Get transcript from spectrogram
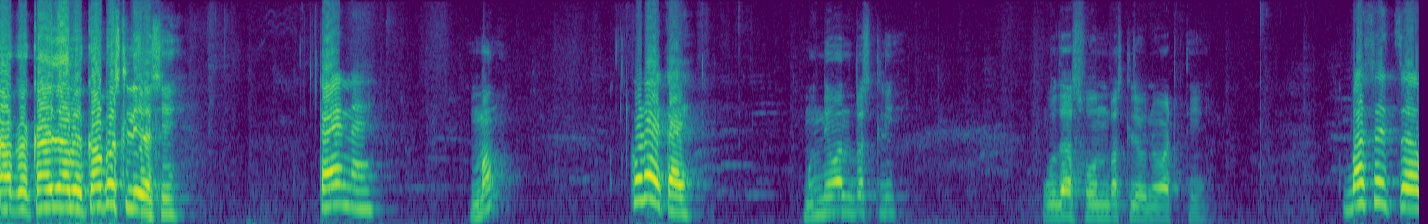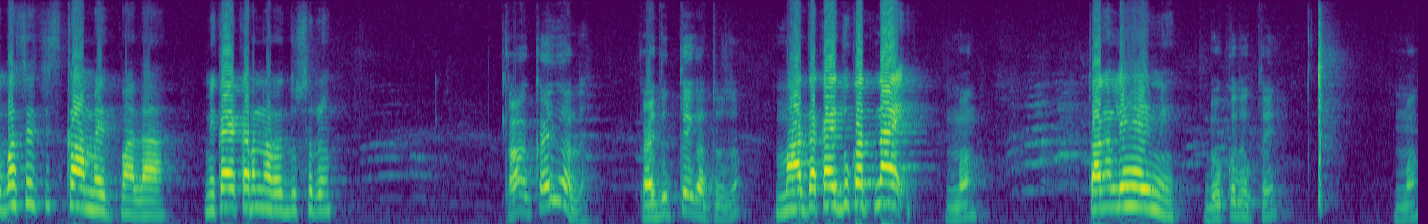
अगं काय झालं? का बसली अशी? काय नाही. मग? कुठे आहे काय? मग निवांत बसली. उदास होऊन बसली होणी वाटते. बसायचं बसायचीच काम आहेत मला. मी काय करणार आहे दुसरं? का काय झालं? काय दुखतंय का तुझं? माझं काही दुखत नाही. मग? चांगली आहे मी. डोकं दुखतंय? मग?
